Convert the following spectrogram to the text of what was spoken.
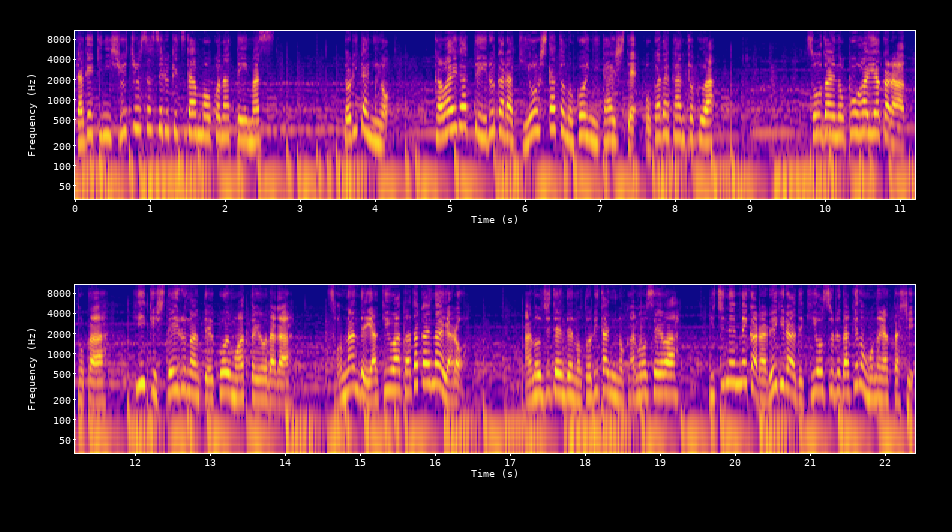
打撃に集中させる決断も行っています。鳥谷を可愛がっているから起用したとの声に対して岡田監督は壮大の後輩やからとかひいきしているなんて声もあったようだがそんなんで野球は戦えないやろあの時点での鳥谷の可能性は1年目からレギュラーで起用するだけのものやったし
